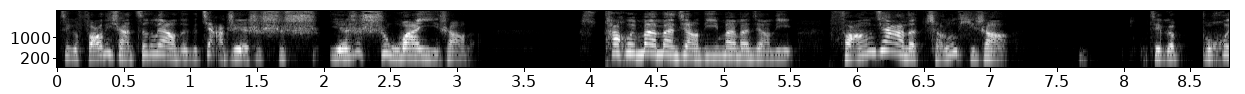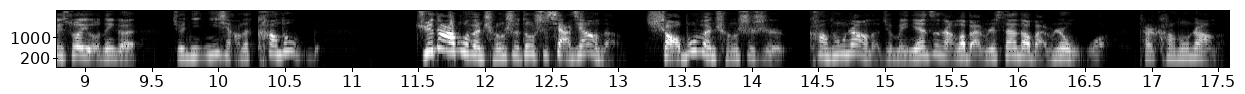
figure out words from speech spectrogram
这个房地产增量这个价值也是十十也是十五万亿以上的，它会慢慢降低，慢慢降低。房价呢，整体上这个不会说有那个，就你你想的抗通。绝大部分城市都是下降的，少部分城市是抗通胀的，就每年增长个百分之三到百分之五，它是抗通胀的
